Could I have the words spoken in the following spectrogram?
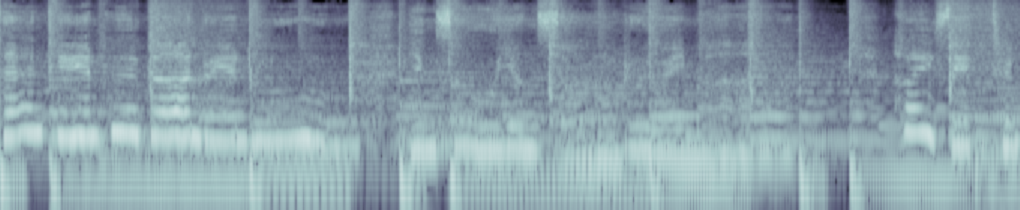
สนเทียนเพื่อการเรียนรู้ ยังสู้ยังส่งเรื่อยมา ให้สิทธิ์ถึง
